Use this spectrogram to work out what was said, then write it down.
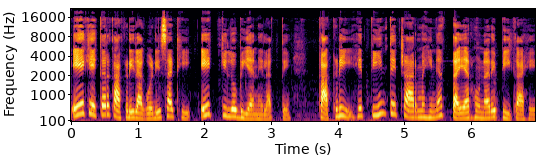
एक एकर काकडी लागवडीसाठी एक किलो बियाणे लागते. काकडी हे तीन ते चार महिन्यात तयार होणारे पीक आहे.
